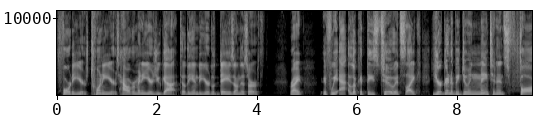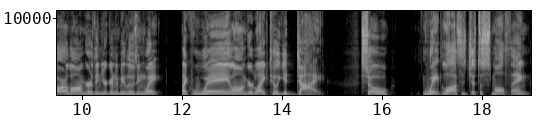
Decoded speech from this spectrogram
40 years, 20 years, however many years you got till the end of your days on this earth, right? If we look at these two, it's like you're going to be doing maintenance far longer than you're going to be losing weight, like way longer, like till you die. So, weight loss is just a small thing.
